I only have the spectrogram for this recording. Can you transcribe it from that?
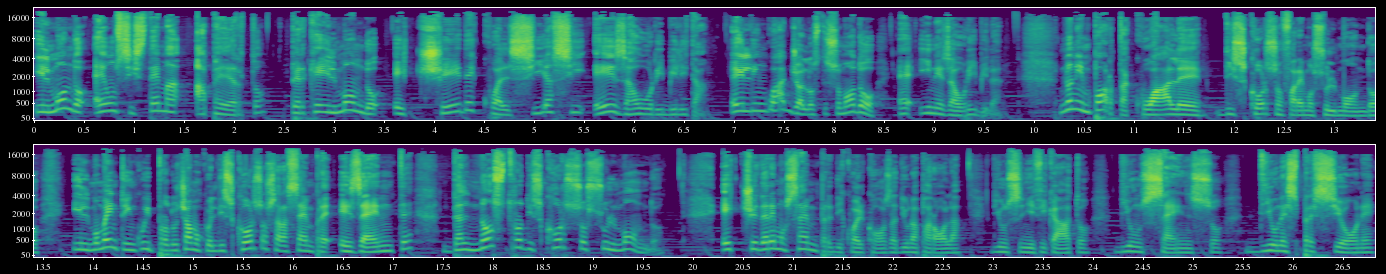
Il mondo è un sistema aperto perché il mondo eccede qualsiasi esauribilità e il linguaggio allo stesso modo è inesauribile. Non importa quale discorso faremo sul mondo, il momento in cui produciamo quel discorso sarà sempre esente dal nostro discorso sul mondo. Eccederemo sempre di qualcosa, di una parola, di un significato, di un senso, di un'espressione,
